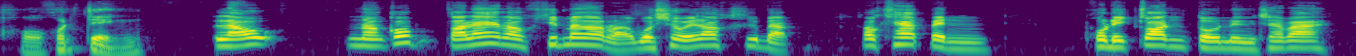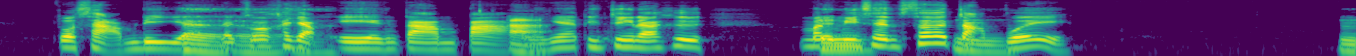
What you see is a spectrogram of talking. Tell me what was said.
โหโคตรเจ๋ง แล้วน้องก็ตอนแรกเราคิดมาตลอด virtual idol คือแบบก็แค่เป็นโพลีกอนตัวหนึ่งใช่ป่ะ ตัวสามดีเออะอแล้วก็เออขยับเออเองตามปากอะอย่างเงี้ย จริง ๆ แล้วคือ มันเป็นมีเซ็นเซอร์จับอืมเว้ยอื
